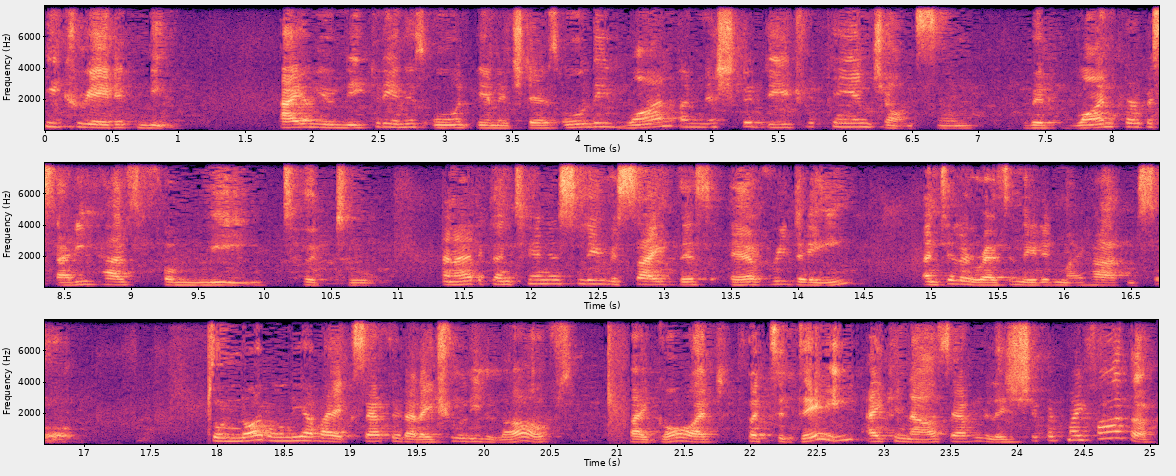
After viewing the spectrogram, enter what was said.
He created me. I am uniquely in his own image. There's only one Anishka Deidre Payne Johnson with one purpose that he has for me to do. And I had to continuously recite this every day until it resonated in my heart and soul. So not only have I accepted that I truly loved by God, but today I can now say I have a relationship with my father.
